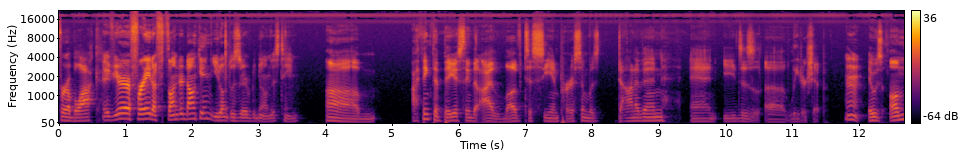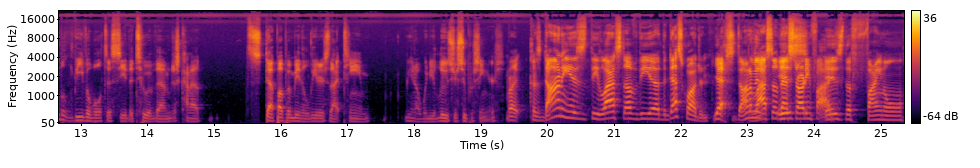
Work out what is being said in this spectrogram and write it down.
for a block. If you're afraid of thunder dunking, you don't deserve to be on this team. Um, I think the biggest thing that I loved to see in person was Donovan and Eads' uh, leadership. It was unbelievable to see the two of them just kind of step up and be the leaders of that team. You know, when you lose your super seniors. Right, because Donnie is the last of the uh, the Death Squadron, Yes, Donovan last of that is- starting five. is the final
